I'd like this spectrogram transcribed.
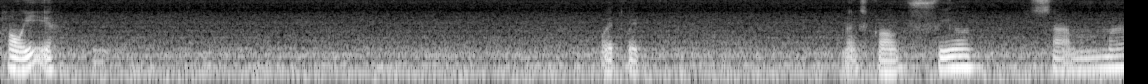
Chloe ya? Wait wait. Max Caulfield sama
